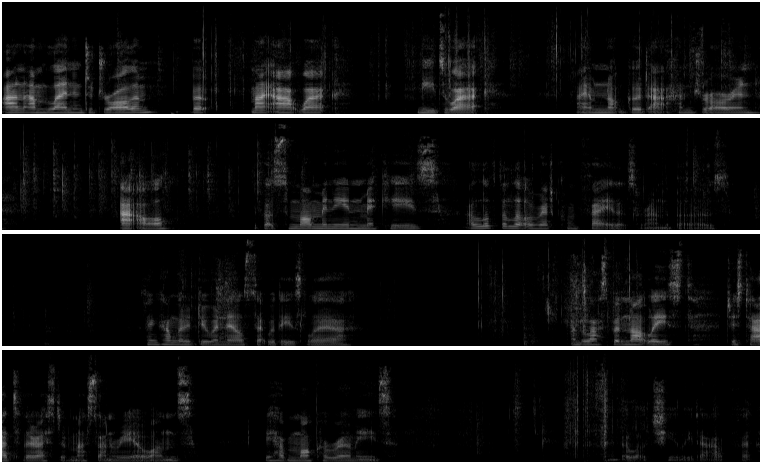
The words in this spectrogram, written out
And I'm learning to draw them, but my artwork needs work. I am not good at hand drawing at all. We've got some more Minnie and Mickeys. I love the little red confetti that's around the bows. I think I'm going to do a nail set with these later. And last but not least, just to add to the rest of my Sanrio ones, we have Mocharomis. A little cheerleader outfit.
